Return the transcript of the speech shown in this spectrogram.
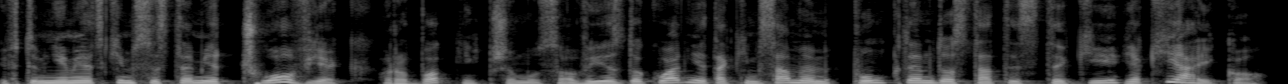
I w tym niemieckim systemie człowiek, robotnik przymusowy jest dokładnie takim samym punktem do statystyki jak jajko.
